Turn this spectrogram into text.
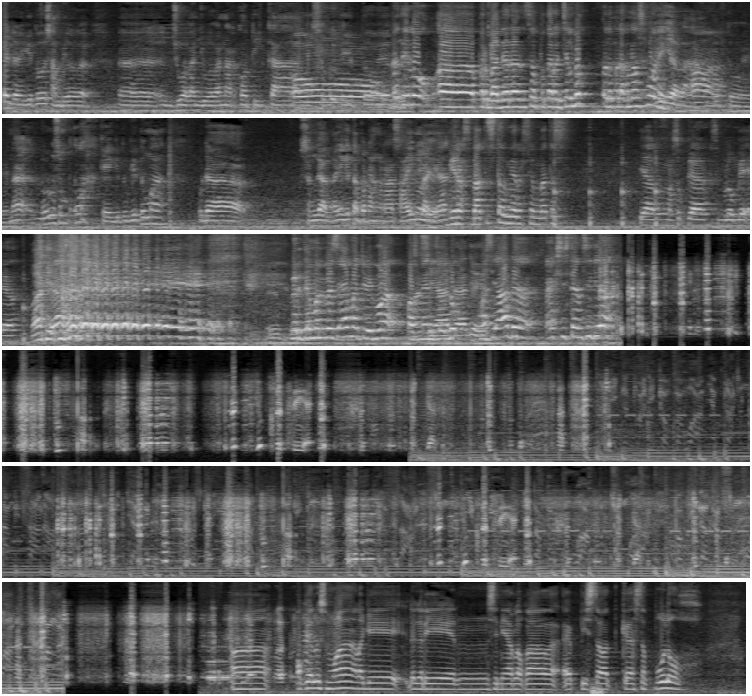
ada gitu sambil eh, jualan-jualan narkotika Oh, seperti itu ya kan? berarti lu uh, perbandaran seputaran Ciledug udah pada kenal semua nih? iyalah Ah. gitu nah dulu sempet wah kayak gitu-gitu mah udah seenggaknya kita pernah ngerasain lah ya Miras batas tau miras yang batas yang masuk gang sebelum BL. wah ya Dari zaman gue SMA cuy gua pas main Masih Ciledug ada aja ya? masih ada eksistensi dia. Ingatlah di kau kawan yang pernah tenang di sana Siap jaga dan fokus kehidupan Yang sah dan semua mimpi Tak terbuang percuma Kau tinggalkan semua Eh, Oke lu semua lagi dengerin siniar lokal episode ke-10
